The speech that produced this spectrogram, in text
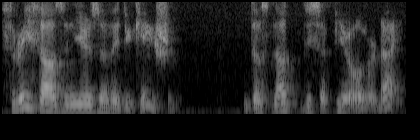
3,000 years of education does not disappear overnight.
